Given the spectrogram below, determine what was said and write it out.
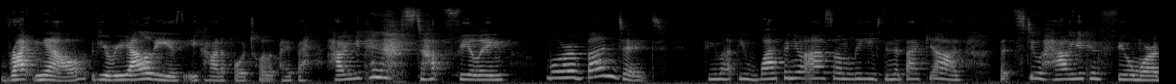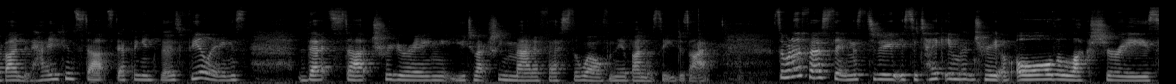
Right now, if your reality is that you can't afford toilet paper, how you can start feeling more abundant. You might be wiping your ass on leaves in the backyard, but still, how you can feel more abundant, how you can start stepping into those feelings that start triggering you to actually manifest the wealth and the abundance that you desire. So, one of the first things to do is to take inventory of all the luxuries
